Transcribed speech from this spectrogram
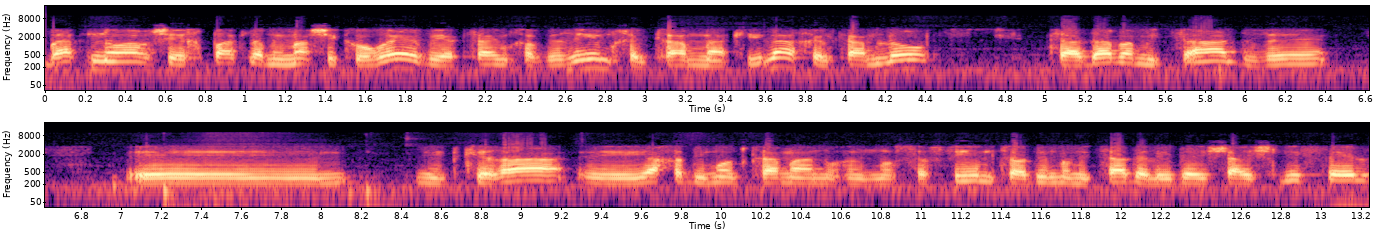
בת נוער שאכפת לה ממה שקורה, ויצאה עם חברים, חלקם מהקהילה, חלקם לא. צעדה במצעד ונדקרה יחד עם עוד כמה נוספים, צועדים במצעד על ידי שי שליסל,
